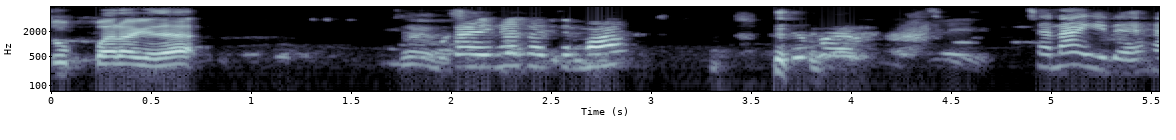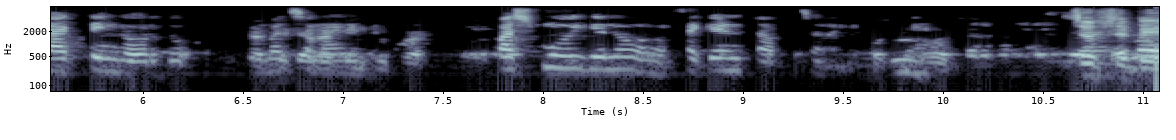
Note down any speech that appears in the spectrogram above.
ಸೂಪರ್. ಆಗಿದೆ ಚೆನ್ನಾಗಿದೆ ಆಕ್ಟಿಂಗ್ ಅವ್ರದ್ದು ತುಂಬಾ ಚೆನ್ನಾಗಿದೆ. ಫಸ್ಟ್ ಮೂವಿಗೇನು ಸೆಕೆಂಡ್ ಟಾಪ್ ಚೆನ್ನಾಗಿದೆ. Rishab Shetty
